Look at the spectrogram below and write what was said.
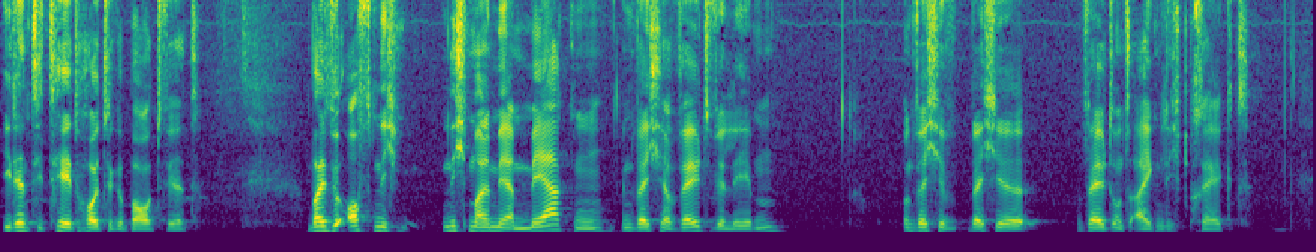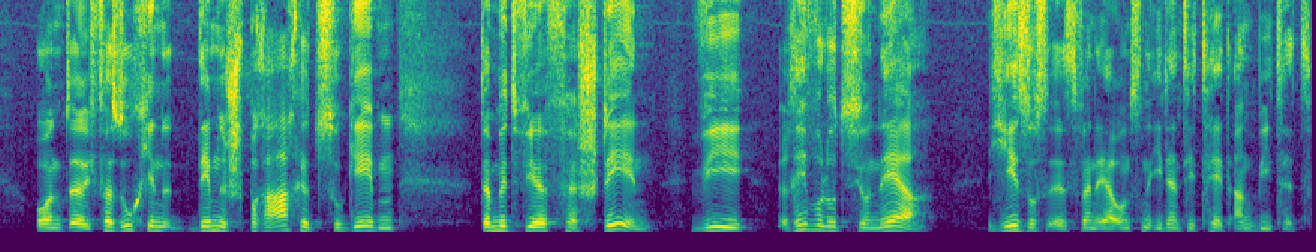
Identität heute gebaut wird? Weil wir oft nicht, nicht mal mehr merken, in welcher Welt wir leben und welche, welche Welt uns eigentlich prägt. Und äh, ich versuche dem eine Sprache zu geben, damit wir verstehen, wie revolutionär Jesus ist, wenn er uns eine Identität anbietet.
